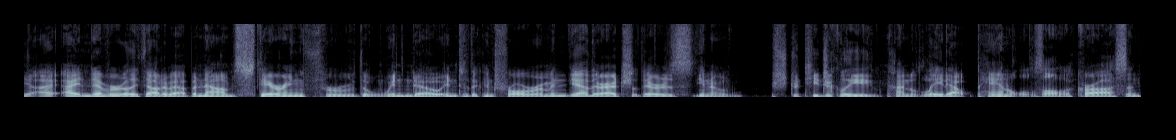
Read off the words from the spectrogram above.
Yeah, I, I never really thought about, it, but now I'm staring through the window into the control room, and yeah, there actually there's you know strategically kind of laid out panels all across, and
